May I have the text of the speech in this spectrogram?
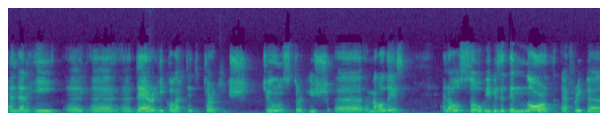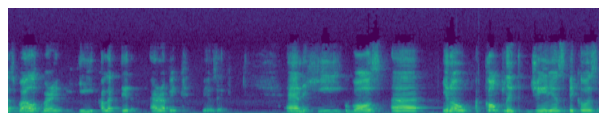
and then he uh, uh, uh, there he collected Turkish tunes, Turkish uh, melodies, and also he visited North Africa as well, where he collected Arabic music. And he was, uh, you know, a complete genius because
